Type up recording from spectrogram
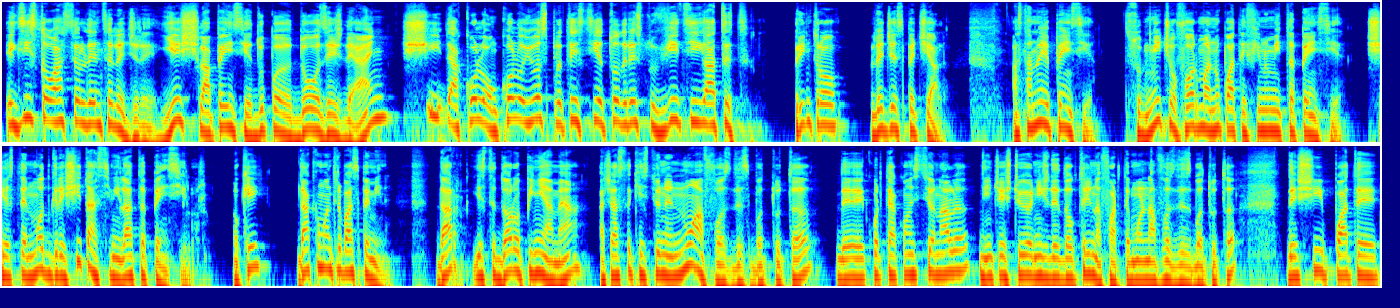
Există o astfel de înțelegere. Ieși la pensie după 20 de ani și de acolo încolo eu îți plătesc ție tot restul vieții atât, printr-o lege specială. Asta nu e pensie. Sub nicio formă nu poate fi numită pensie și este în mod greșit asimilată pensiilor. Ok? Dacă mă întrebați pe mine. Dar este doar opinia mea, această chestiune nu a fost dezbătută de Curtea Constituțională, din ce știu eu, nici de doctrină foarte mult n-a fost dezbătută, deși poate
